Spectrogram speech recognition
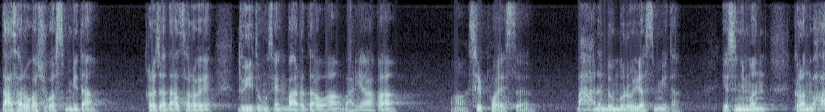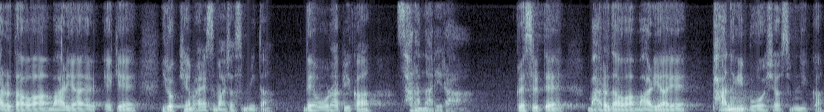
나사로가 죽었습니다. 그러자 나사로의 누이 동생 마르다와 마리아가 어, 슬퍼했어요. 많은 눈물을 흘렸습니다. 예수님은 그런 마르다와 마리아에게 이렇게 말씀하셨습니다. 내 오라비가 살아나리라. 그랬을 때 마르다와 마리아의 반응이 무엇이었습니까?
